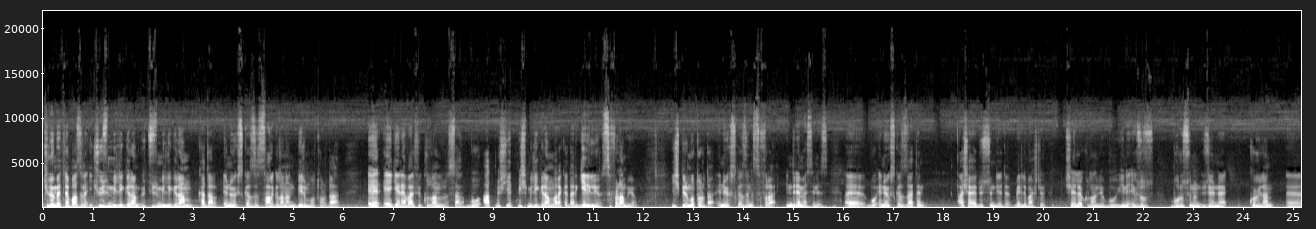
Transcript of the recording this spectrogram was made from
kilometre bazına 200 miligram, 300 miligram kadar NOx gazı salgılanan bir motorda eğer EGR valfi kullanılırsa bu 60-70 miligramlara kadar geriliyor, sıfırlamıyor. Hiçbir motorda NOx gazını sıfıra indiremezsiniz. Ee, bu NOx gazı zaten aşağıya düşsün diye de belli başlı şeyler kullanılıyor. Bu yine egzoz borusunun üzerine koyulan e,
